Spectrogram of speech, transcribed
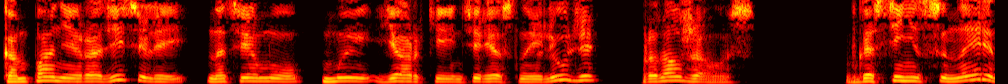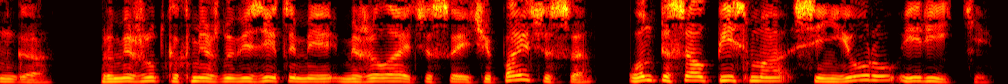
Компания родителей на тему «Мы – яркие, интересные люди» продолжалась. В гостинице Неринга, в промежутках между визитами Межелайтиса и Чапайтиса, он писал письма сеньору и Рикки.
